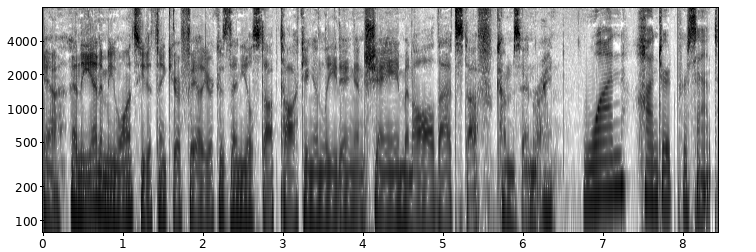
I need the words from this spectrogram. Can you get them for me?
Yeah. And the enemy wants you to think you're a failure because then you'll stop talking and leading and shame and all that stuff comes in, right? 100%.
